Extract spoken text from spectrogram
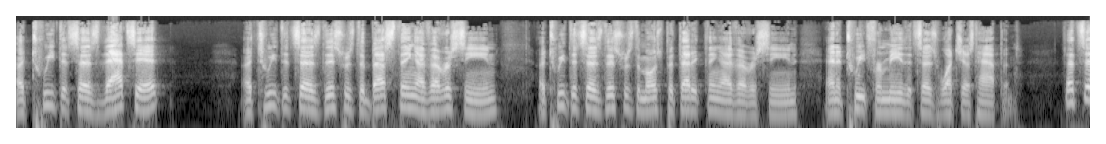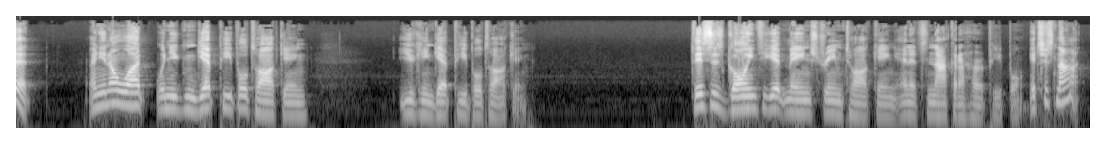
a tweet that says, "That's it." a tweet that says this was the best thing I've ever seen, a tweet that says this was the most pathetic thing I've ever seen, and a tweet from me that says what just happened. That's it. And you know what? When you can get people talking, you can get people talking. This is going to get mainstream talking, and it's not going to hurt people. It's just not.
